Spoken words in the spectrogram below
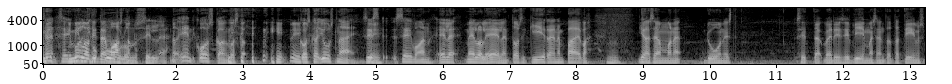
Se, se niin milloin olet niinku vastannut silleen? No en koskaan, koska, niin, niin. koska just näin. Siis niin. se ei vaan, eile, meillä oli eilen tosi kiireinen päivä mm. ja semmoinen duunista sitten vedin siinä viimeisen tota Teams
